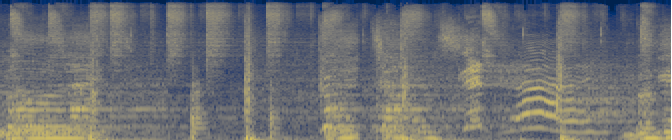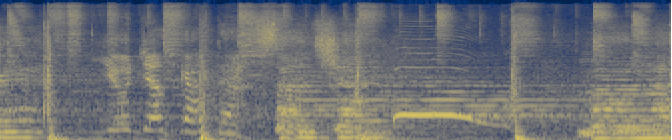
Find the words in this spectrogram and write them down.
Moonlight. Good times. Good times. Boogie. You just got the sunshine, moonlight,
